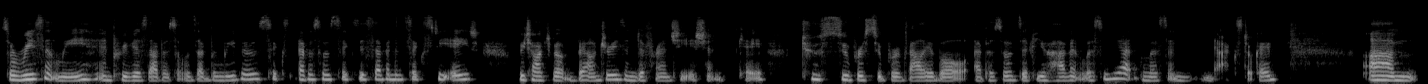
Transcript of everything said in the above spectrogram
So recently, in previous episodes, I believe it was six, episode 67 and 68, we talked about boundaries and differentiation. Okay. Two super, super valuable episodes. If you haven't listened yet, listen next. Okay. Um,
